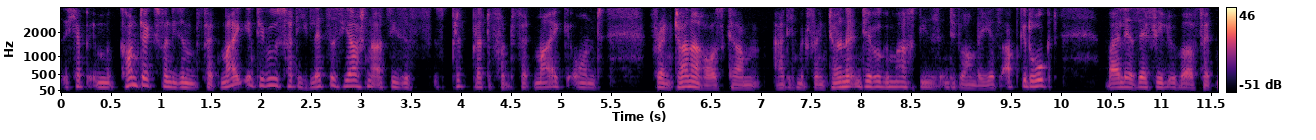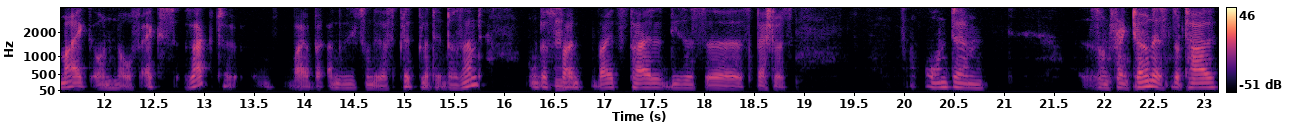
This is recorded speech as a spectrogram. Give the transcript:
ich habe im Kontext von diesem Fat Mike Interviews, hatte ich letztes Jahr schon, als diese Splitplatte von Fat Mike und Frank Turner rauskam, hatte ich mit Frank Turner ein Interview gemacht. Dieses Interview haben wir jetzt abgedruckt, weil er sehr viel über Fat Mike und NoFX sagt. War angesichts von dieser Splitplatte interessant. Und das mhm. war, war, jetzt Teil dieses äh, Specials. Und ähm, so ein Frank Turner ist ein total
